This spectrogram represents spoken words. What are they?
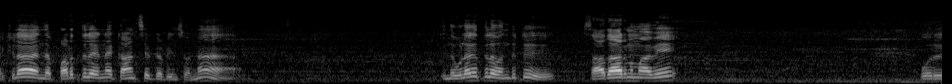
ஆக்சுவலாக இந்த படத்தில் என்ன கான்செப்ட் அப்படின்னு சொன்னால் இந்த உலகத்தில் வந்துட்டு சாதாரணமாகவே ஒரு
